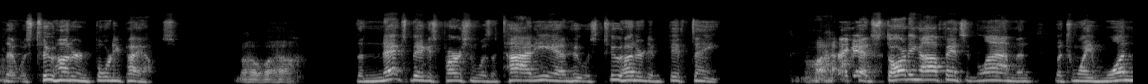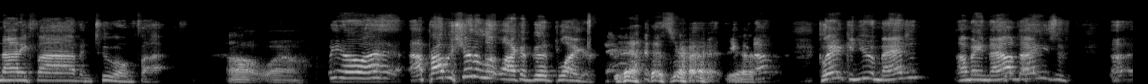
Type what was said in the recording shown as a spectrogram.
that was 240 pounds. Oh, wow. The next biggest person was a tight end who was 215. Wow. They had starting offensive linemen between 195 and 205. Oh, wow. You know, I, I probably should have looked like a good player. Yeah, that's right. You Yeah. know? Clint, can you imagine? I mean, nowadays, if uh,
